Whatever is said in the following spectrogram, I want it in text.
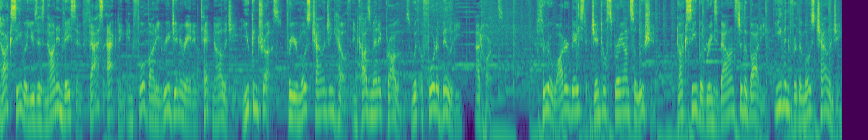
Doxyva uses non invasive, fast acting, and full body regenerative technology you can trust for your most challenging health and cosmetic problems with affordability at heart. Through a water based gentle spray on solution, Doxyva brings balance to the body, even for the most challenging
